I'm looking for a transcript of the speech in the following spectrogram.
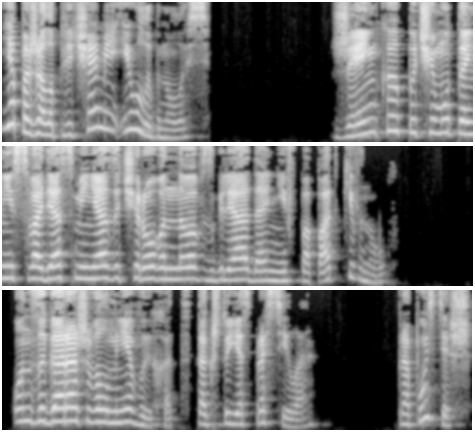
Я пожала плечами и улыбнулась. Женька, почему-то не сводя с меня зачарованного взгляда, не в попад кивнул. Он загораживал мне выход, так что я спросила. «Пропустишь?»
